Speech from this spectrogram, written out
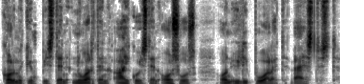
kolmekymppisten nuorten aikuisten osuus on yli puolet väestöstä.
